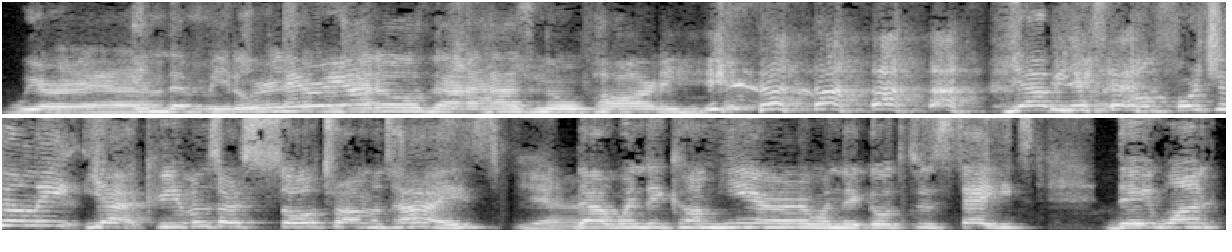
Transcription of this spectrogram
We are Yeah. in the middle We're in area. the middle that has no party. Yeah, because Yeah. unfortunately, yeah, Cubans are so traumatized yeah. that when they come here, when they go to the States, they want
